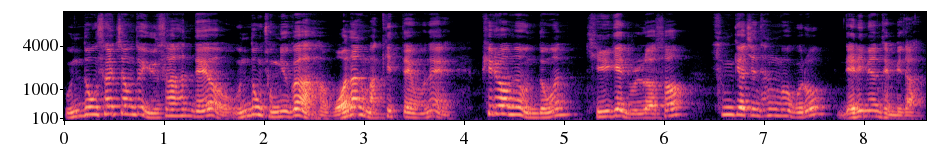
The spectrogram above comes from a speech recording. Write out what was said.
운동 설정도 유사한데요. 운동 종류가 워낙 많기 때문에 필요 없는 운동은 길게 눌러서 숨겨진 항목으로 내리면 됩니다.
